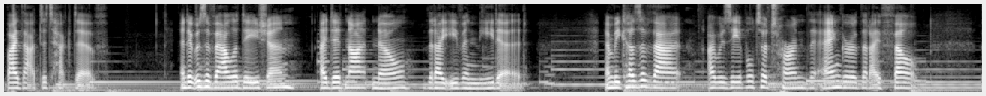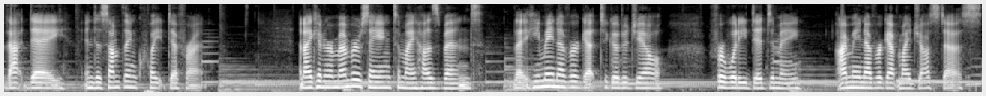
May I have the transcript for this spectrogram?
by that detective, and it was a validation I did not know that I even needed. And because of that, I was able to turn the anger that I felt that day into something quite different. And I can remember saying to my husband that he may never get to go to jail for what he did to me. I may never get my justice.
